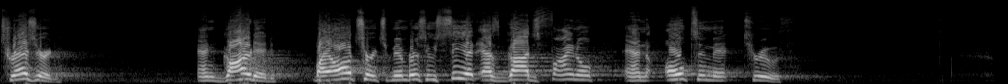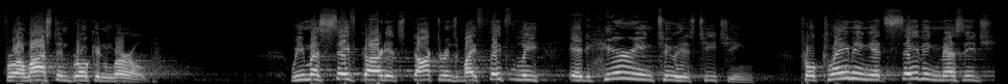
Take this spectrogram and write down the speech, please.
treasured, and guarded by all church members who see it as God's final and ultimate truth for a lost and broken world. We must safeguard its doctrines by faithfully adhering to his teaching, proclaiming its saving message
